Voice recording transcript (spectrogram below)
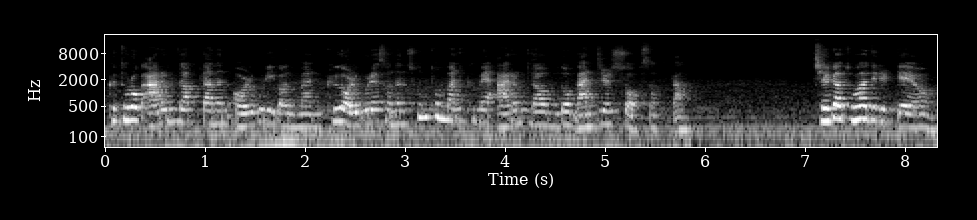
그토록 아름답다는 얼굴이건만 그 얼굴에서는 손톱만큼의 아름다움도 만질 수 없었다. 제가 도와드릴게요.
